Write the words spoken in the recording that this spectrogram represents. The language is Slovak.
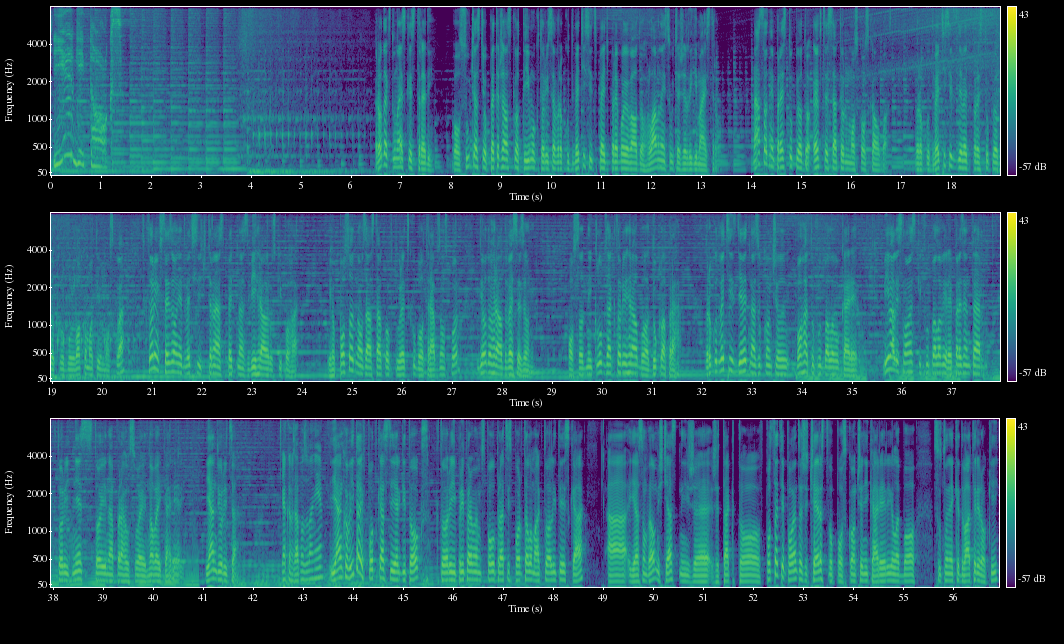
Jirgi Talks. Rodak z Dunajskej stredy bol súčasťou Petržalského týmu, ktorý sa v roku 2005 prebojoval do hlavnej súťaže Ligy majstrov. Následne prestúpil do FC Saturn Moskovská oblasť. V roku 2009 prestúpil do klubu Lokomotiv Moskva, s ktorým v sezóne 2014-15 vyhral ruský pohár. Jeho poslednou zástavkou v Turecku bol Trabzonspor, kde odohral dve sezóny. Posledný klub, za ktorý hral, bola Dukla Praha. V roku 2019 ukončil bohatú futbalovú kariéru. Bývalý slovenský futbalový reprezentár, ktorý dnes stojí na Prahu svojej novej kariéry. Jan Ďurica. Ďakujem za pozvanie. Janko, vítaj v podcaste Ergi Talks, ktorý pripravujem v spolupráci s portálom Aktuality.sk. A ja som veľmi šťastný, že, že takto, v podstate poviem to, že čerstvo po skončení kariéry, lebo sú to nejaké 2-3 roky,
